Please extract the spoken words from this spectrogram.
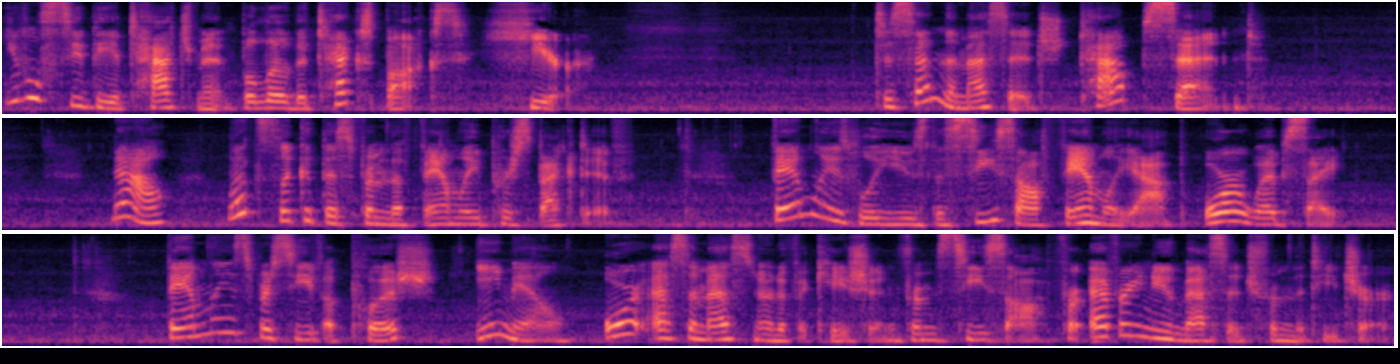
You will see the attachment below the text box here. To send the message, tap Send. Now, let's look at this from the family perspective. Families will use the Seesaw Family app or website. Families receive a push, email, or SMS notification from Seesaw for every new message from the teacher.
